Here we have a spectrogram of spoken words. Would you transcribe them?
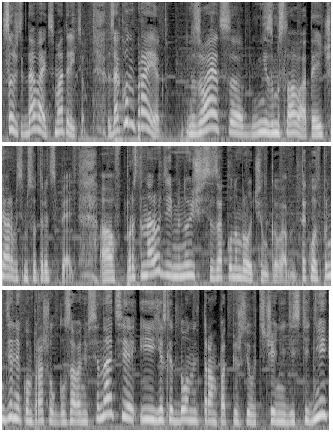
Слушайте, давайте, смотрите. Законопроект называется незамысловато HR 835. А, в простонародье именующийся законом Родченкова. Так вот, в понедельник он прошел голосование в Сенате, и если Дональд Трамп подпишет его в течение 10 дней,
